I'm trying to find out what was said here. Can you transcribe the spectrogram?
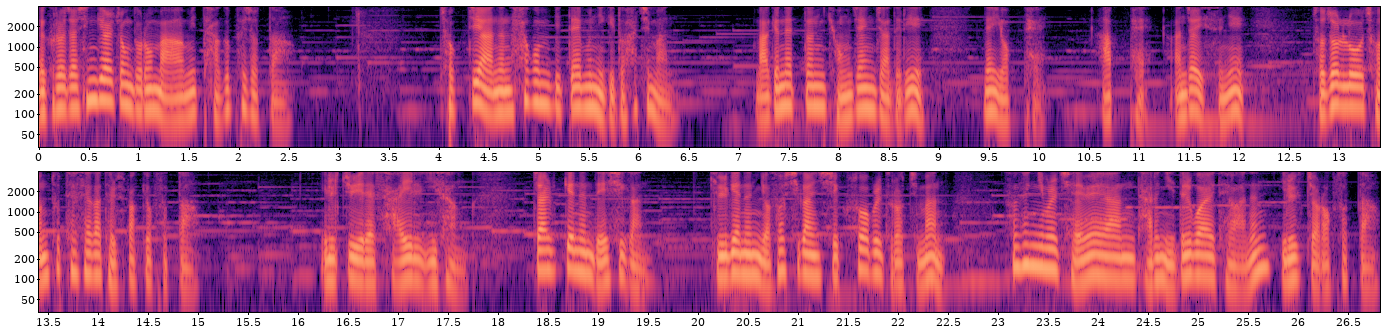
예, 그러자 신기할 정도로 마음이 다급해졌다. 적지 않은 학원비 때문이기도 하지만 막연했던 경쟁자들이 내 옆에, 앞에 앉아 있으니 저절로 전투태세가 될 수밖에 없었다. 일주일에 4일 이상, 짧게는 4시간, 길게는 6시간씩 수업을 들었지만 선생님을 제외한 다른 이들과의 대화는 일절 없었다.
